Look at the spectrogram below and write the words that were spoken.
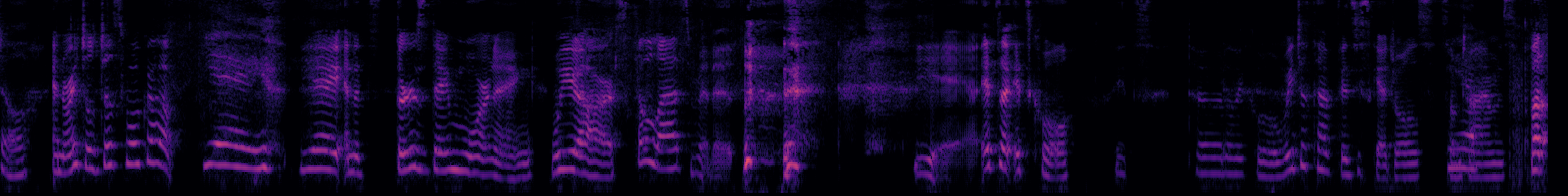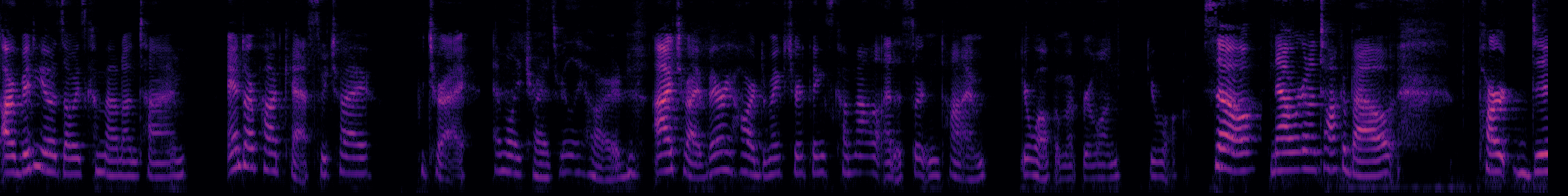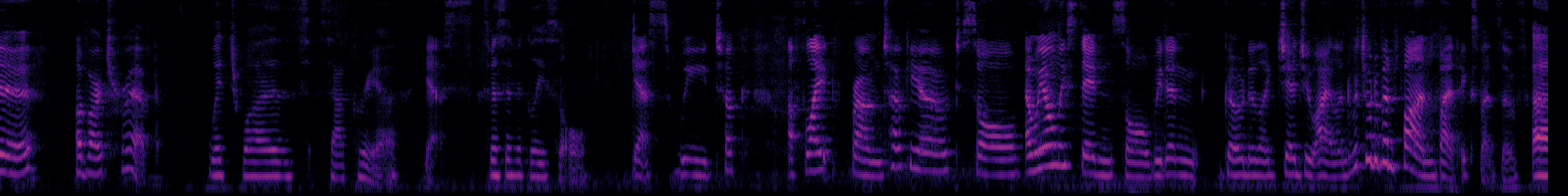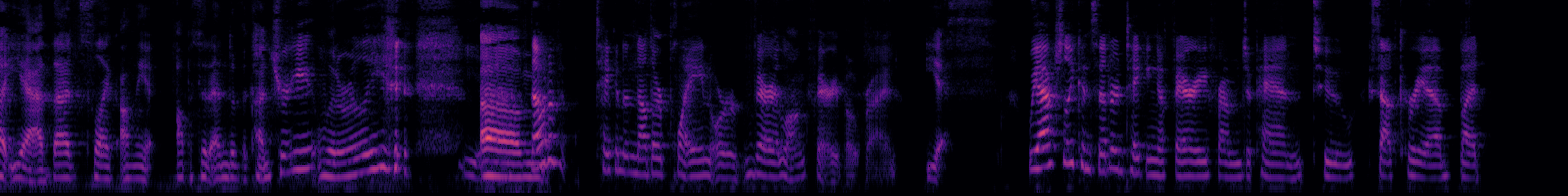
Rachel. and Rachel just woke up. Yay! Yay, and it's Thursday morning. We are so last minute. yeah, it's a it's cool. It's totally cool. We just have busy schedules sometimes. But our videos always come out on time. And our podcasts. We try we try. Emily tries really hard. I try very hard to make sure things come out at a certain time. You're welcome, everyone. You're welcome. So, now we're going to talk about part deux of our trip. Which was South Korea, Yes. specifically Seoul. Yes, we took a flight from Tokyo to Seoul, and we only stayed in Seoul. We didn't go to, like, Jeju Island, which would have been fun, but expensive. Uh, yeah, that's like on the opposite end of the country, literally. Yeah. Um, that would have taken another plane or very long ferry boat ride. yes. We actually considered taking a ferry from Japan to South Korea, but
